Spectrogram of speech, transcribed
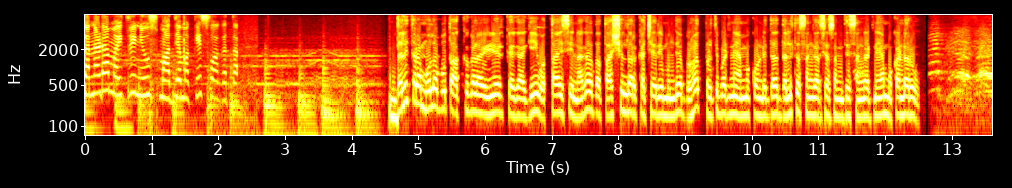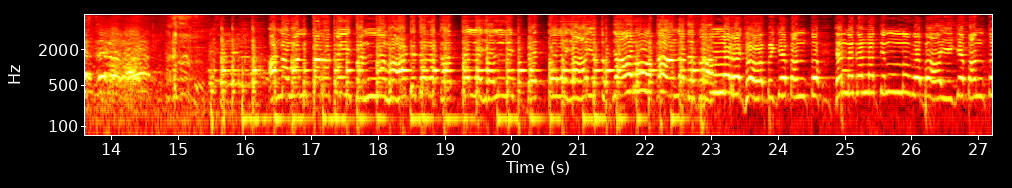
ಕನ್ನಡ ಮೈತ್ರಿ ನ್ಯೂಸ್ ಮಾಧ್ಯಮಕ್ಕೆ ಸ್ವಾಗತ. ದಲಿತರ ಮೂಲಭೂತ ಹಕ್ಕುಗಳ ಈಡೇರಿಕೆಗಾಗಿ ಒತ್ತಾಯಿಸಿ ನಗರದ ತಹಶೀಲ್ದಾರ್ ಕಚೇರಿ ಮುಂದೆ ಬೃಹತ್ ಪ್ರತಿಭಟನೆ ಹಮ್ಮಿಕೊಂಡಿದ್ದ ದಲಿತ ಸಂಘರ್ಷ ಸಮಿತಿ ಸಂಘಟನೆಯ ಮುಖಂಡರು. ಜನಗಳ ತಿನ್ನುವ ಬಾಯಿಗೆ ಬಂತು.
